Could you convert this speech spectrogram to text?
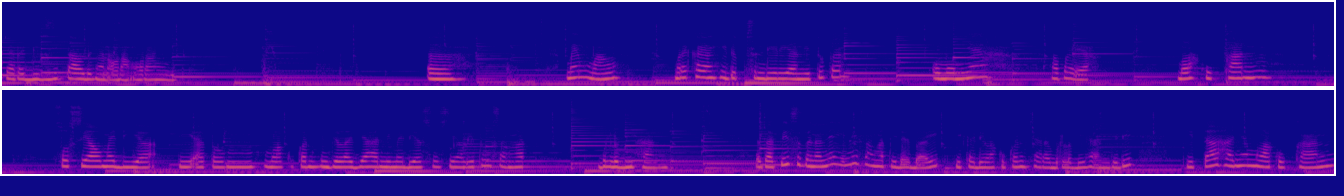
secara digital dengan orang-orang gitu uh, memang mereka yang hidup sendirian itu kan umumnya apa ya melakukan sosial media di atau melakukan penjelajahan di media sosial itu sangat berlebihan. Tetapi sebenarnya ini sangat tidak baik jika dilakukan secara berlebihan. Jadi kita hanya melakukan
